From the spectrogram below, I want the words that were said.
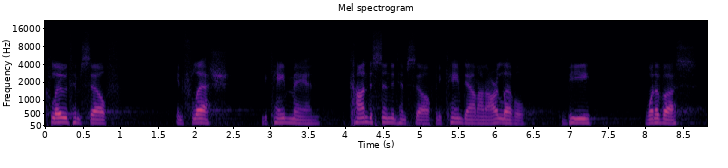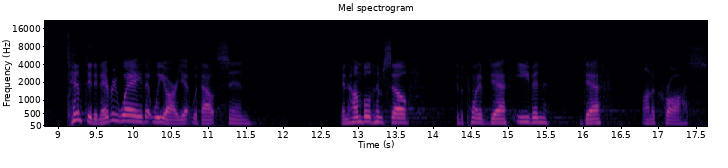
clothed himself in flesh, became man, he condescended himself, and he came down on our level to be one of us, tempted in every way that we are, yet without sin, and humbled himself to the point of death, even death on a cross.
